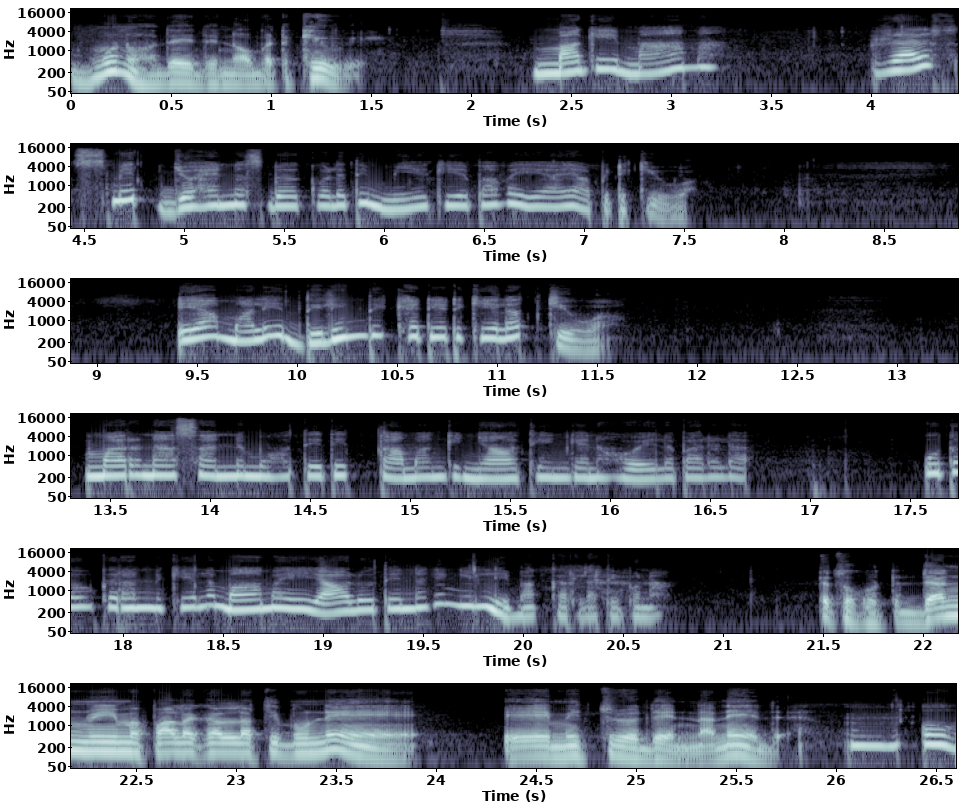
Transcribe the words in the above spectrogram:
මොනවදේ දෙන්න ඔබට කිව්වේ. මගේ මාම රැල්ෆ් ස්මිත් ජොහැන්නස්බර්ග් වලති මිය කිය බව ඒ අය අපිට කිව්වා. එයා මලේ දිලින්දෙක් හැටියට කියලත් කිව්වා. මරණාසන්න මොහොතේදී තමන්ගේ ඥාතීන් ගැන හොයල බලලා උදව් කරන්න කියලා මාම ඒ යාලෝ දෙන්නගෙන් ඉල්ලීමක් කරලා තිබුණා. එතකොට දැන්වීම පල කල්ලා තිබුණේ ඒ මිත්‍රයෝ දෙන්න නේද. ඕ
